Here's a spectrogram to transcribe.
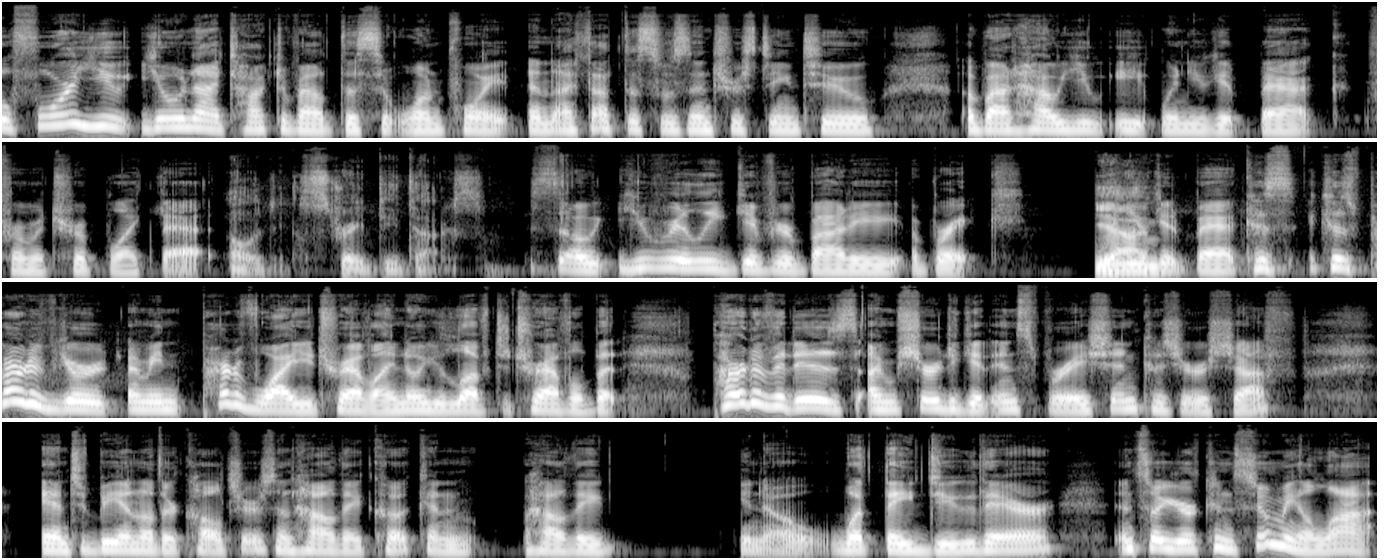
Before you you and I talked about this at one point, and I thought this was interesting too, about how you eat when you get back from a trip like that. Oh, straight detox. So you really give your body a break Yeah, when you I'm- get back, because part of your, I mean, part of why you travel. I know you love to travel, but part of it is, I'm sure, to get inspiration because you're a chef, and to be in other cultures and how they cook and how they, you know, what they do there, and so you're consuming a lot.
